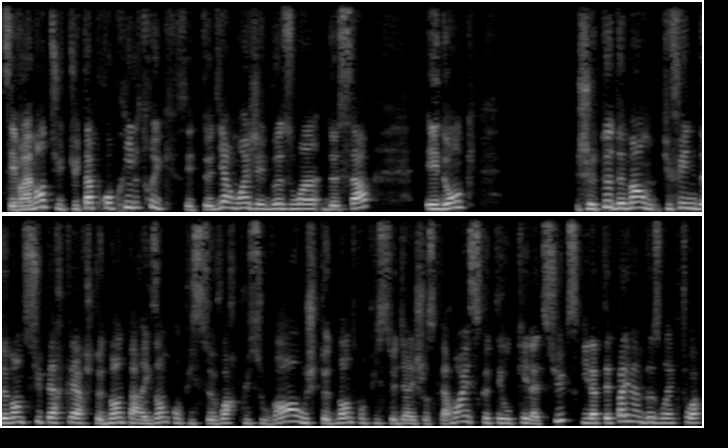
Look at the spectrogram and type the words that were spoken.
C'est vraiment tu t'appropries le truc, c'est de te dire moi j'ai besoin de ça et donc je te demande, tu fais une demande super claire. Je te demande par exemple qu'on puisse se voir plus souvent ou je te demande qu'on puisse se dire les choses clairement. Est-ce que tu es OK là-dessus? Parce qu'il a peut-être pas les mêmes besoins que toi.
